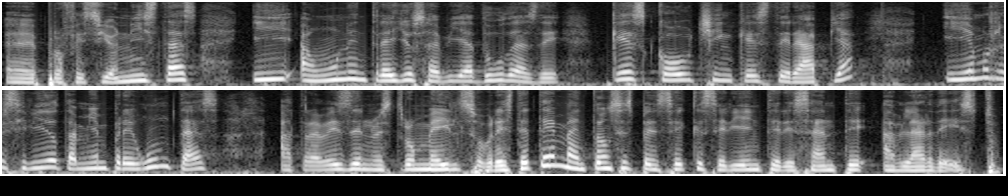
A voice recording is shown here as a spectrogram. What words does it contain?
eh, profesionistas y aún entre ellos había dudas de qué es coaching, qué es terapia. Y hemos recibido también preguntas a través de nuestro mail sobre este tema, entonces pensé que sería interesante hablar de esto.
